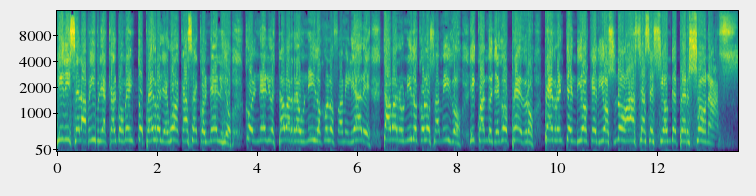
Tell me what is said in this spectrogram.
Y dice la Biblia que al momento Pedro llegó a casa de Cornelio Cornelio. estaba reunido con los familiares, estaba reunido con los amigos. Y cuando llegó Pedro, Pedro entendió que Dios no hace asesión de personas.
